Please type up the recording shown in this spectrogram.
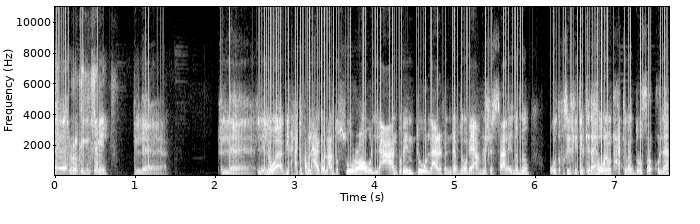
الراجل الغني اللي اللي هو بيحكي كل حاجة واللي عنده الصورة واللي عنده بنته واللي عارف إن ابنه ما بيعملوش لسه على ابنه وتفاصيل كتير كده هو اللي متحكم يبدو الصورة كلها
